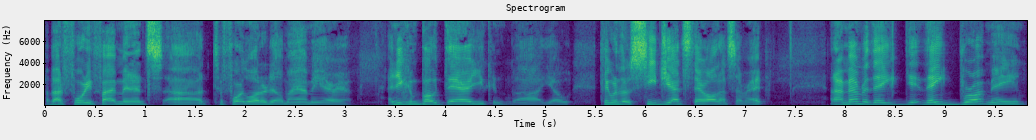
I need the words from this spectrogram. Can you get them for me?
about 45 minutes uh, to Fort Lauderdale, Miami area. And you can boat there, you can uh, you know take one of those sea jets there, all that stuff, right? And I remember they they brought me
